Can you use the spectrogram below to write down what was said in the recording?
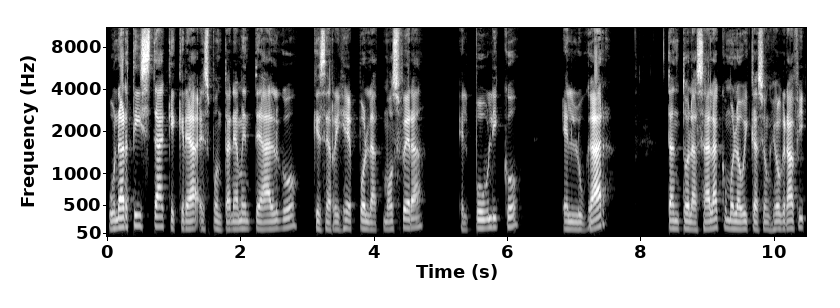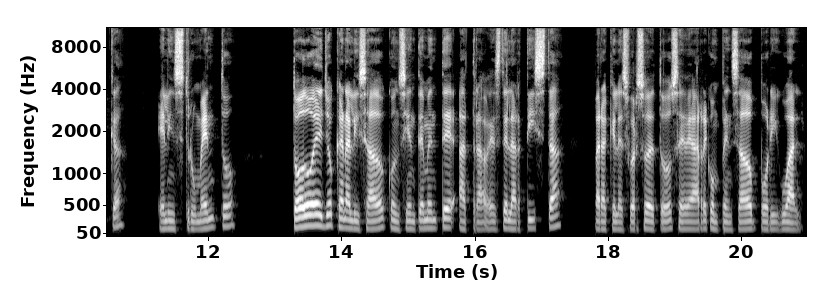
Un artista que crea espontáneamente algo que se rige por la atmósfera, el público, el lugar, tanto la sala como la ubicación geográfica, el instrumento, todo ello canalizado conscientemente a través del artista para que el esfuerzo de todos se vea recompensado por igual,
